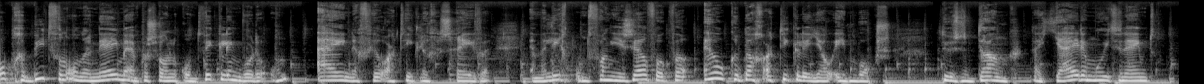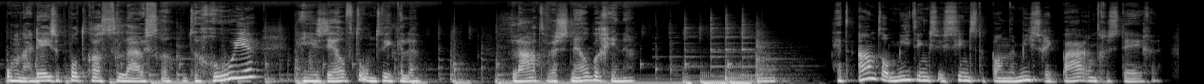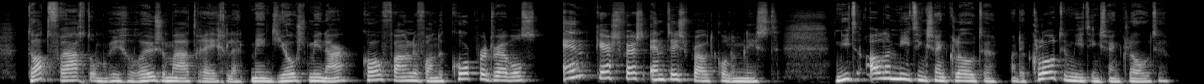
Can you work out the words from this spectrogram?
Op gebied van ondernemen en persoonlijke ontwikkeling worden oneindig veel artikelen geschreven. En wellicht ontvang je zelf ook wel elke dag artikelen in jouw inbox. Dus dank dat jij de moeite neemt om naar deze podcast te luisteren, om te groeien en jezelf te ontwikkelen. Laten we snel beginnen. Het aantal meetings is sinds de pandemie schrikbarend gestegen. Dat vraagt om rigoureuze maatregelen, meent Joost Minnaar, co-founder van de Corporate Rebels kerstvers MT Sprout columnist. Niet alle meetings zijn kloten, maar de klote meetings zijn kloten.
